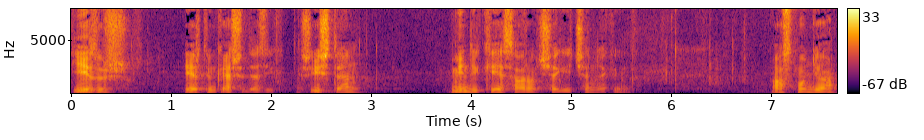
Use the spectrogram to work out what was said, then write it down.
Jézus értünk esedezik, és Isten mindig kész arra, hogy segítsen nekünk. Azt mondja,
